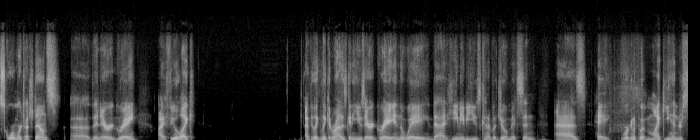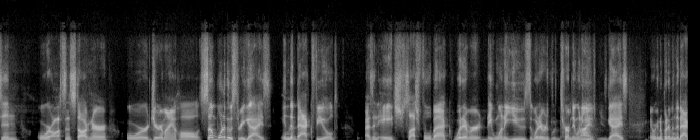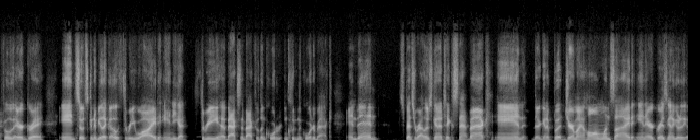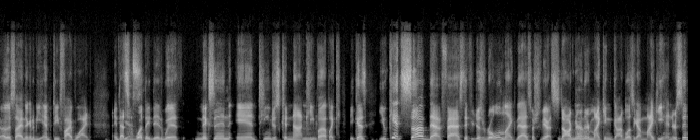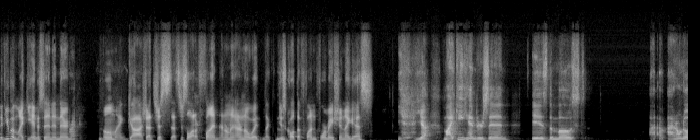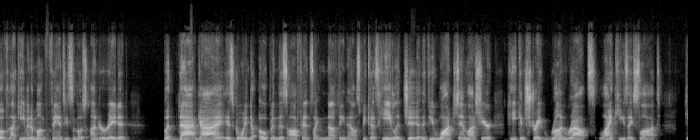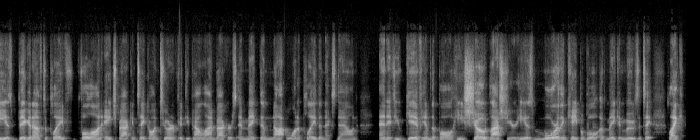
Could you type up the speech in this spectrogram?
score more touchdowns uh, than Eric mm-hmm. Gray. I feel like I feel like Lincoln Riley is going to use Eric Gray in the way that he maybe used kind of a Joe Mixon as hey, we're going to put Mikey Henderson or Austin Stogner or Jeremiah Hall, some one of those three guys in the backfield as an H slash fullback, whatever they want to use, whatever term they want right. to use these guys. And we're going to put them in the backfield with Eric Gray. And so it's going to be like, oh, three wide, and you got three uh, backs in the backfield, and quarter, including the quarterback. And then Spencer Rattler's going to take a snap back and they're going to put Jeremiah Hall on one side and Eric Gray's going to go to the other side and they're going to be empty five wide. And that's yes. what they did with Mixon and team just could not mm-hmm. keep up. Like, because you can't sub that fast if you're just rolling like that, especially if you got Stogner no. in there, Mike and God bless, you got Mikey Henderson. If you put Mikey Henderson in there, right. oh my gosh, that's just that's just a lot of fun. I don't know, I don't know what like you just mm. call it the fun formation, I guess. Yeah, Mikey Henderson is the most I, I don't know if like even among fans he's the most underrated but that guy is going to open this offense like nothing else because he legit if you watched him last year he can straight run routes like he's a slot. He is big enough to play full on h back and take on 250 pound linebackers and make them not want to play the next down and if you give him the ball, he showed last year he is more than capable of making moves and take like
